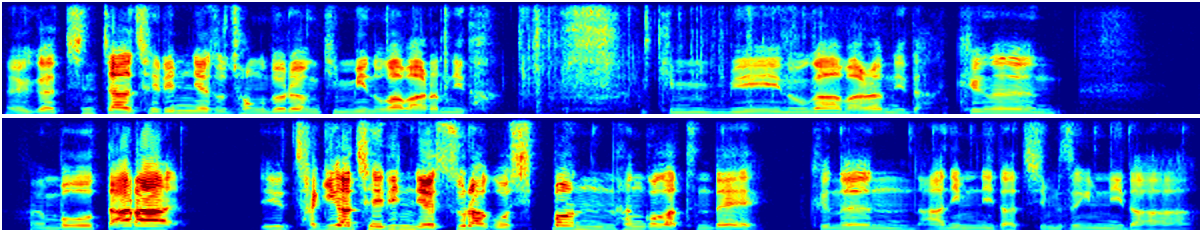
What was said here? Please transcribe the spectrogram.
그러니까 진짜 재림예수 정도령 김민우가 말합니다. 김민우가 말합니다. 그는 뭐 따라 이 자기가 재림 예수라고 10번 한 것 같은데 그는 아닙니다. 짐승입니다.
